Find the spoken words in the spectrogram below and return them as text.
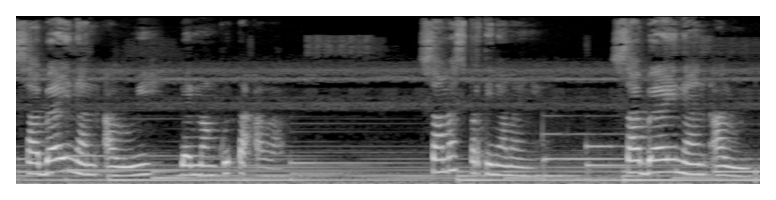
Sabai Nan Alwi dan Mangkuta Alam. Sama seperti namanya, Sabai Nan Alwi,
